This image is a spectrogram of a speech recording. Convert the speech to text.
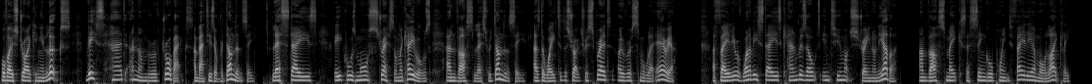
Although striking in looks, this had a number of drawbacks, and that is of redundancy. Less stays equals more stress on the cables and thus less redundancy as the weight of the structure is spread over a smaller area. A failure of one of these stays can result in too much strain on the other and thus makes a single point failure more likely.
